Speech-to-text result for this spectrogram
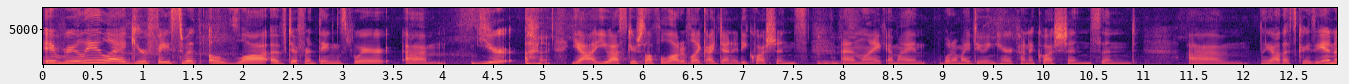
it really like you're faced with a lot of different things where um you're yeah you ask yourself a lot of like identity questions and like am i what am i doing here kind of questions and um yeah that's crazy and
